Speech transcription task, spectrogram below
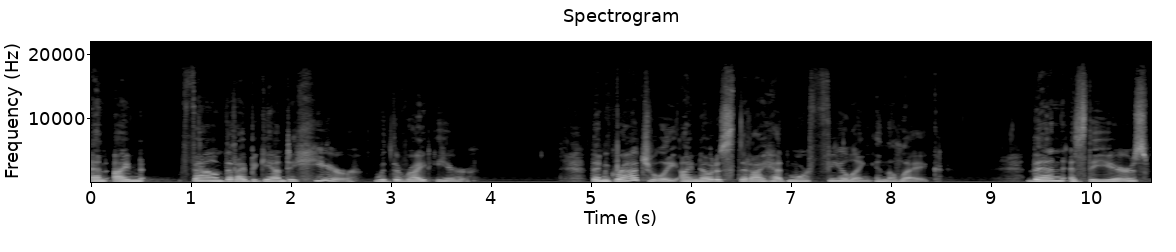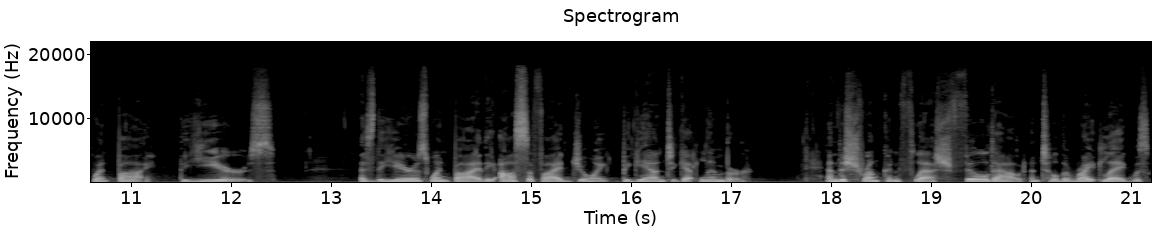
And I n- found that I began to hear with the right ear. Then gradually I noticed that I had more feeling in the leg. Then, as the years went by, the years, as the years went by, the ossified joint began to get limber and the shrunken flesh filled out until the right leg was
